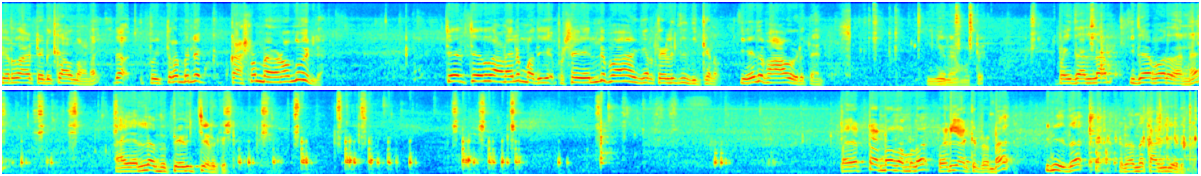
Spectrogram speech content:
ചെറുതായിട്ട് എടുക്കാവുന്നതാണ്. ഇത് ഇപ്പോൾ ഇത്രയും വലിയ കഷ്ണം വേണമെന്നുമില്ല. ചെറു ചെറുതാണേലും മതി. പക്ഷേ എല്ല് ഭാഗം ഇങ്ങനെ തെളിഞ്ഞ് നിൽക്കണം ഏത് ഭാഗം എടുത്താലും. ഇങ്ങനെ അങ്ങോട്ട്. അപ്പോൾ ഇതെല്ലാം ഇതേപോലെ തന്നെ ആ എല്ലാം ഒന്ന് തെളിച്ചെടുക്കട്ടെ. അപ്പോൾ എട്ടെണ്ണം നമ്മൾ റെഡിയാക്കിയിട്ടുണ്ട്. ഇനി ഇത് ഇതൊന്ന് കഴുകിയെടുക്കും.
